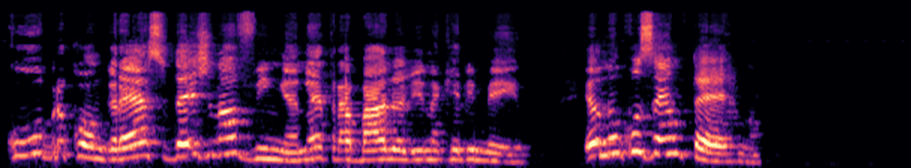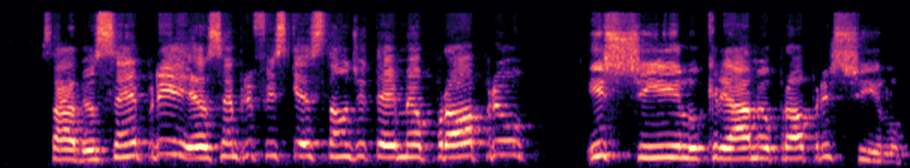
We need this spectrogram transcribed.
cubro o Congresso desde novinha, né? Trabalho ali naquele meio. Eu nunca usei um terno, sabe? Eu sempre, eu sempre fiz questão de ter meu próprio estilo, criar meu próprio estilo.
